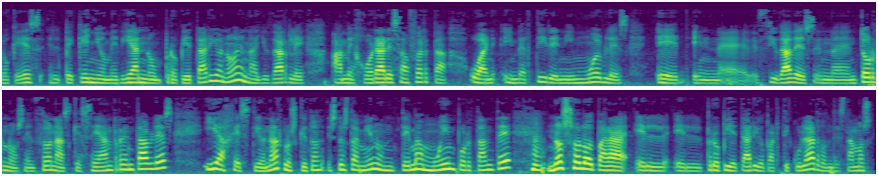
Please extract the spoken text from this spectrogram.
lo que es el pequeño, mediano propietario, ¿no? en ayudarle a mejorar esa oferta o a invertir en inmuebles eh, en eh, ciudades, en entornos, en zonas que sean rentables y a gestionarlos, que esto es también un tema muy importante, hmm. no solo para el, propietario particular, donde estamos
